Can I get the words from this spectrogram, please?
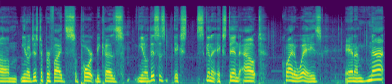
Um, you know, just to provide support because you know this is going to extend out quite a ways, and I'm not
